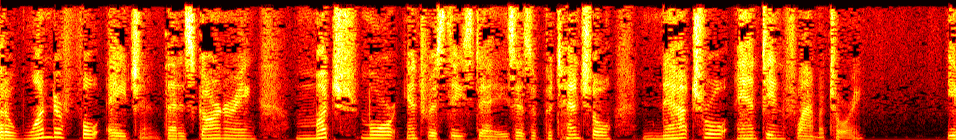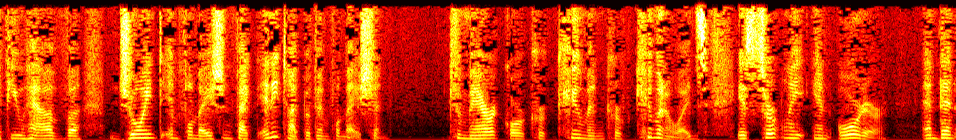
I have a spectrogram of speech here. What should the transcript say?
but a wonderful agent that is garnering much more interest these days as a potential natural anti-inflammatory. If you have uh, joint inflammation, in fact, any type of inflammation, turmeric or curcumin, curcuminoids is certainly in order. And then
